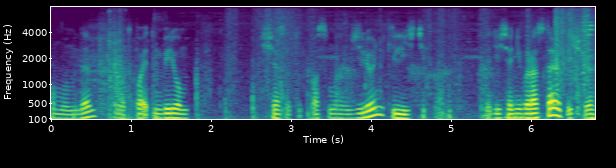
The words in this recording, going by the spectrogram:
по-моему, да? Вот, поэтому берем... Сейчас вот тут посмотрим. Зелененький листик. Надеюсь, они вырастают еще.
